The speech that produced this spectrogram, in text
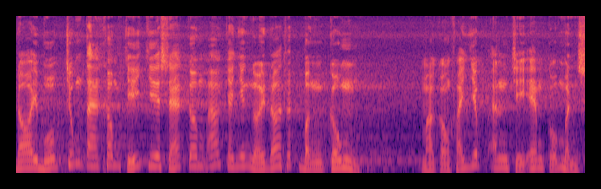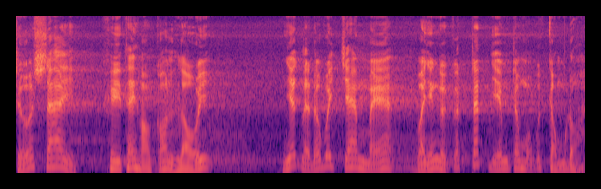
đòi buộc chúng ta không chỉ chia sẻ cơm áo cho những người đó rất bần cùng, mà còn phải giúp anh chị em của mình sửa sai khi thấy họ có lỗi nhất là đối với cha mẹ và những người có trách nhiệm trong một cái cộng đoàn.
